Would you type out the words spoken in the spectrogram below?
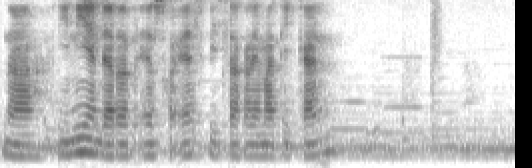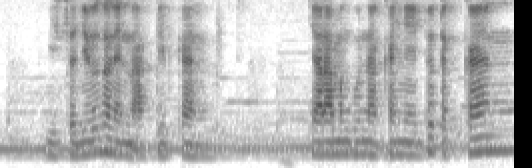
Nah, ini yang darurat SOS bisa kalian matikan. Bisa juga kalian aktifkan Cara menggunakannya itu tekan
